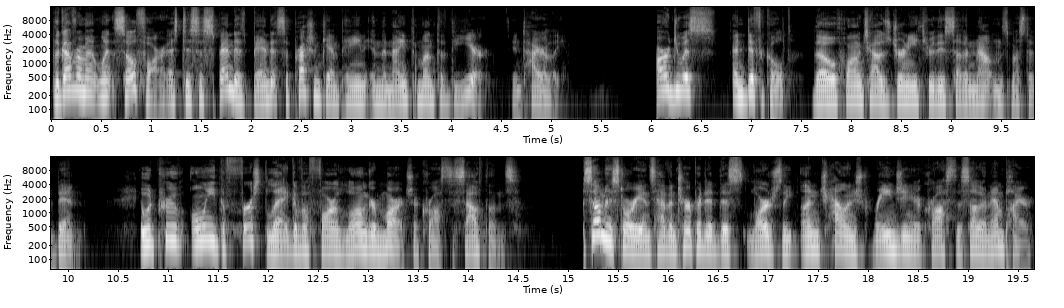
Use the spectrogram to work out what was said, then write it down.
the government went so far as to suspend its bandit suppression campaign in the ninth month of the year entirely. Arduous and difficult, though Huang Chao's journey through these southern mountains must have been, it would prove only the first leg of a far longer march across the Southlands. Some historians have interpreted this largely unchallenged ranging across the southern empire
